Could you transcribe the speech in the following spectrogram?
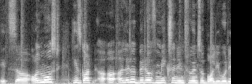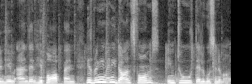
It's uh, almost he's got a, a, little bit of mix and influence of Bollywood in him, and then hip hop, and he's bringing many dance forms into Telugu cinema,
